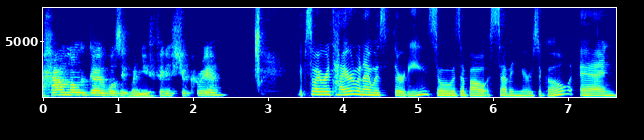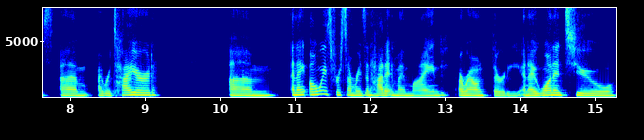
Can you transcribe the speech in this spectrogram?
how long ago was it when you finished your career Yep. So I retired when I was 30. So it was about seven years ago. And um, I retired. Um, and I always, for some reason, had it in my mind around 30. And I wanted to,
